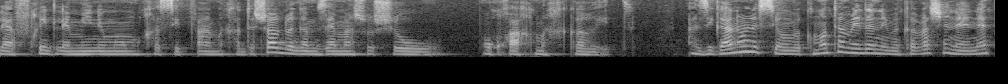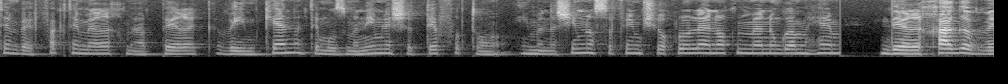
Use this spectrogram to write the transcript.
להפחית למינימום חשיפה מחדשות, וגם זה משהו שהוא הוכח מחקרית. אז הגענו לסיום, וכמו תמיד אני מקווה שנהניתם והפקתם ערך מהפרק, ואם כן, אתם מוזמנים לשתף אותו עם אנשים נוספים שיוכלו ליהנות ממנו גם הם. דרך אגב, אה,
